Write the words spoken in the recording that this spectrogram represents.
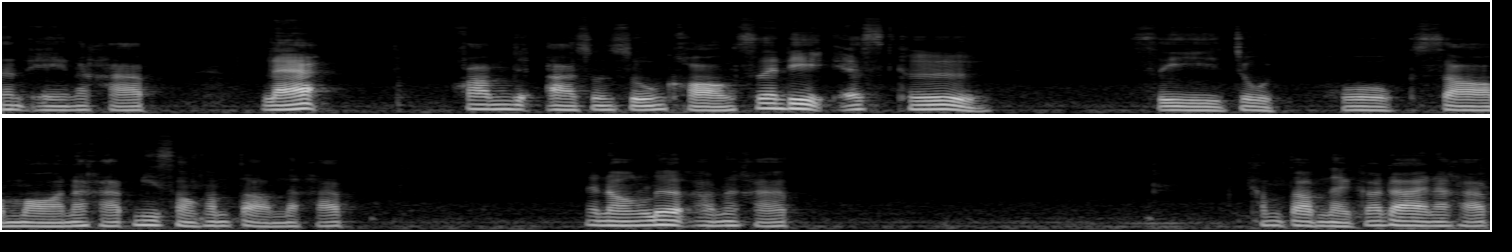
นั่นเองนะครับ และความส่วนสูงของเส้น ds คือ 6ซมนะครับ มี 2คำตอบนะครับ ให้น้องเลือกเอานะครับคำตอบไหนก็ได้นะครับ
